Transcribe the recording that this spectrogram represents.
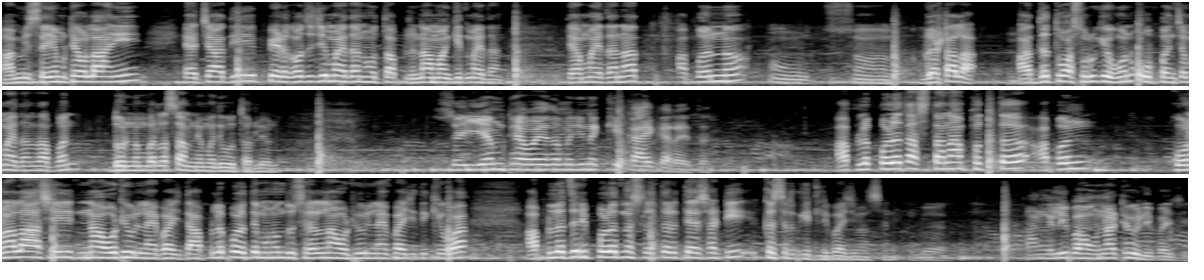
आम्ही संयम ठेवला आणि याच्या आधी पेडगावचं जे मैदान होतं आपलं नामांकित मैदान त्या मैदानात आपण अं, स- गटाला आदत वासरू घेऊन ओपनच्या मैदानात आपण दोन नंबरला सामन्यामध्ये उतरलेलो. संयम ठेवायचा म्हणजे नक्की काय करायचं? आपलं पळत असताना फक्त आपण कोणाला अशी नावं ठेवली नाही पाहिजे आपलं पळते म्हणून दुसऱ्याला नावं ठेवली नाही पाहिजे किंवा आपलं जरी पळत नसलं तर त्यासाठी कसरत घेतली पाहिजे माणसाने. चांगली भावना ठेवली पाहिजे.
